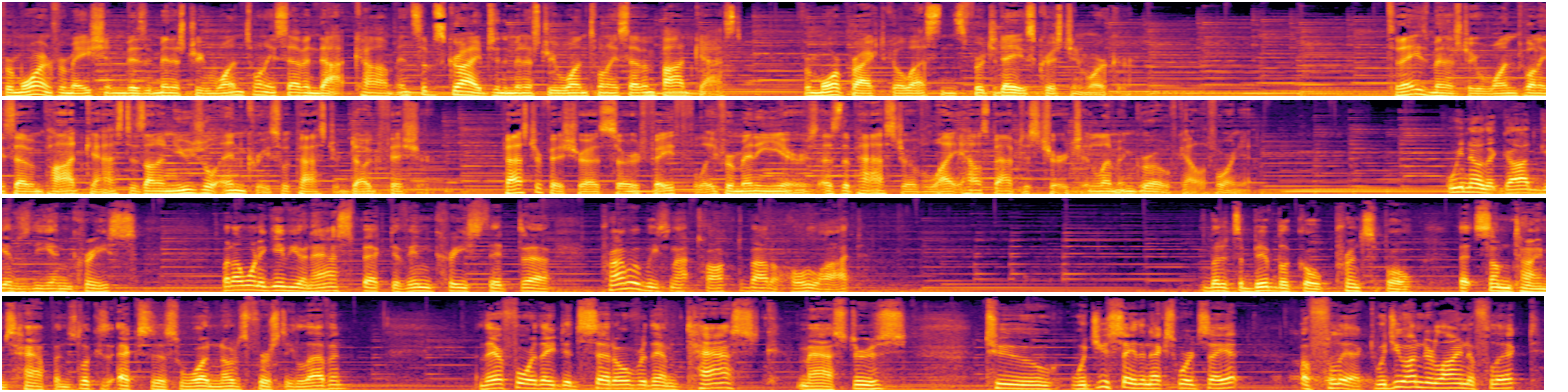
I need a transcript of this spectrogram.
For more information, visit ministry127.com and subscribe to the Ministry 127 podcast for more practical lessons for today's Christian worker. Today's Ministry 127 podcast is on unusual increase with Pastor Doug Fisher. Pastor Fisher has served faithfully for many years as the pastor of Lighthouse Baptist Church in Lemon Grove, California. We know that God gives the increase, but I want to give you an aspect of increase that uh, probably is not talked about a whole lot but it's a biblical principle that sometimes happens. Look at Exodus 1, notice verse 11. Therefore, they did set over them taskmasters to, would you say the next word, say it? Afflict. Would you underline afflict?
